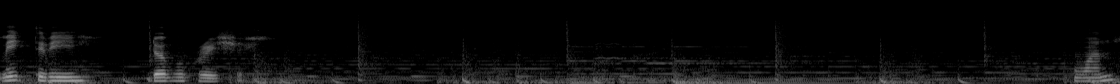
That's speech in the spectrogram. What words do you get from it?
make three double crochet. One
